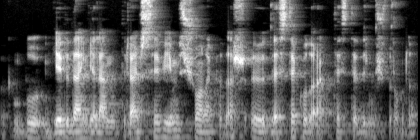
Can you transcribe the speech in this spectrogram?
Bakın bu geriden gelen direnç seviyemiz şu ana kadar destek olarak test edilmiş durumda.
